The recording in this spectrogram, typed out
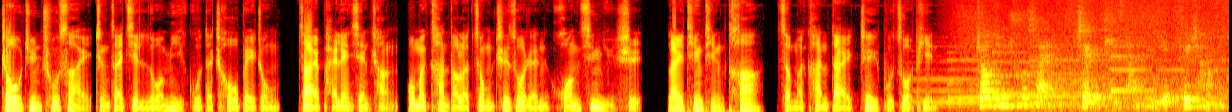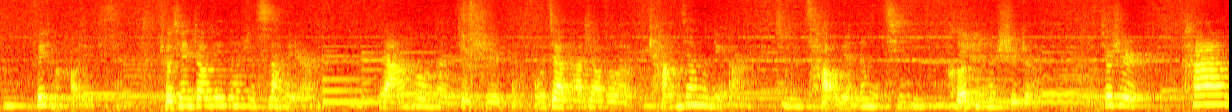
昭君出塞正在紧锣密鼓的筹备中，在排练现场，我们看到了总制作人黄兴女士，来听听她怎么看待这部作品。昭君出塞这个题材也非常非常好的一个题材。首先，昭君她是四大美人。然后呢，就是我们叫她叫做长江的女儿，草原的母亲，和平的使者，就是她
